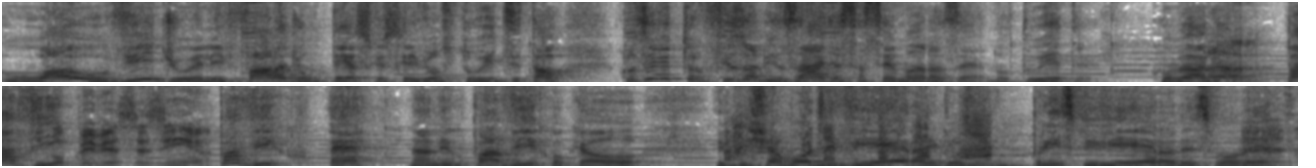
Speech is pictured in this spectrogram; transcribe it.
o, o vídeo, ele fala de um texto que eu escrevi, uns tweets e tal. Inclusive, fiz uma amizade essa semana, Zé, no Twitter, com meu amigo Ah, Pavico. O PVCzinho? Pavico, é, meu amigo Pavico, que é o. Ele me chamou de Vieira, inclusive Príncipe Vieira nesse momento.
